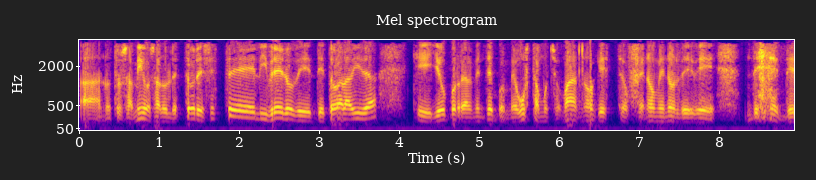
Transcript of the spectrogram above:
a nuestros amigos, a los lectores. Este librero de, de toda la vida que yo pues realmente pues me gusta mucho más ¿no? que estos fenómenos de, de,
